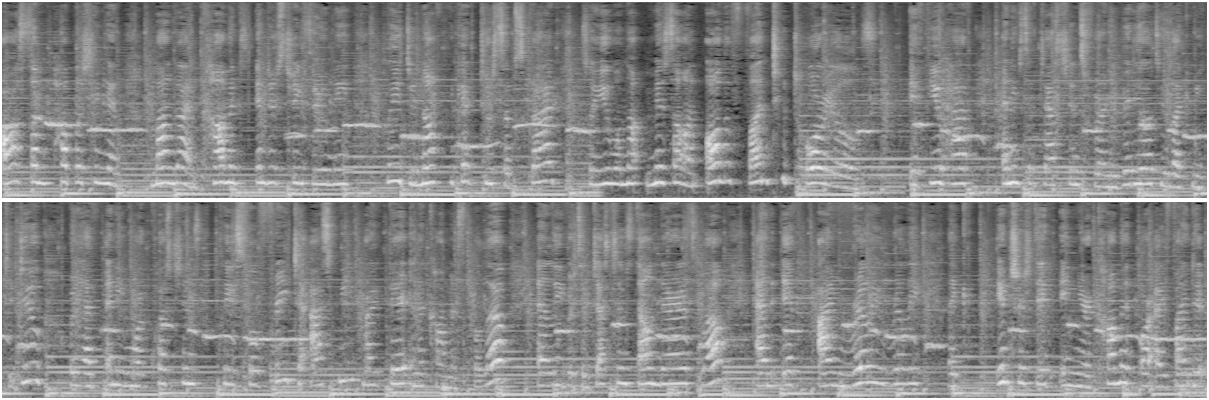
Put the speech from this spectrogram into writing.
awesome publishing and manga and comics industry through me, please do not forget to subscribe so you will not miss out on all the fun tutorials. If you have any suggestions for any videos you'd like me to do, or you have any more questions, please feel free to ask me right there in the comments below, and leave your suggestions down there as well. And if I'm really, really like interested in your comment, or I find it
